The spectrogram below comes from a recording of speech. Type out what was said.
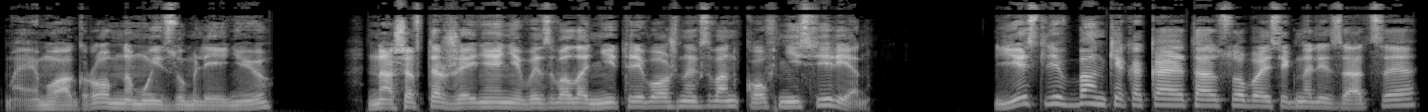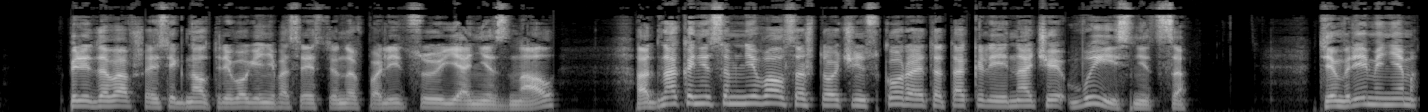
К моему огромному изумлению, наше вторжение не вызвало ни тревожных звонков, ни сирен. Есть ли в банке какая-то особая сигнализация, передававшая сигнал тревоги непосредственно в полицию, я не знал, однако не сомневался, что очень скоро это так или иначе выяснится. Тем временем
